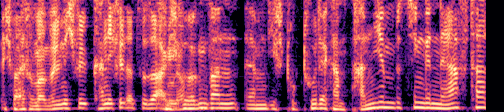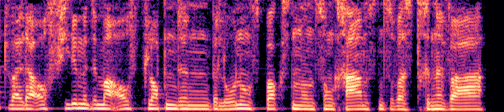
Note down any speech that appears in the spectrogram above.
ich weiß, also man will nicht viel, kann nicht viel dazu sagen. Dass mich ne? irgendwann ähm, die Struktur der Kampagne ein bisschen genervt hat, weil da auch viel mit immer aufploppenden Belohnungsboxen und so Krams und sowas drinne war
